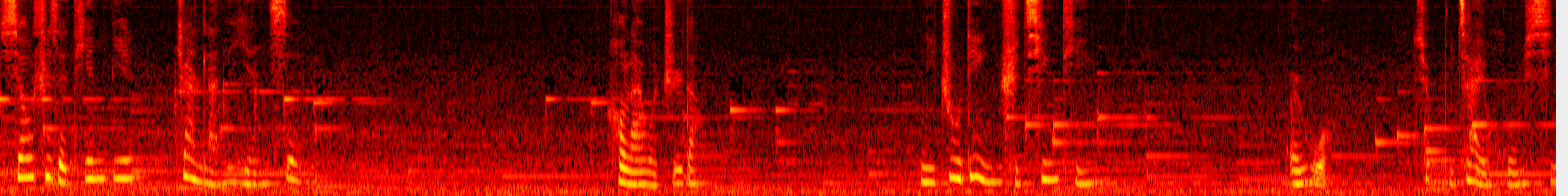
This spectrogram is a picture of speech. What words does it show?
消失在天边湛蓝的颜色里。后来我知道，你注定是蜻蜓，而我。却不再有呼吸。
